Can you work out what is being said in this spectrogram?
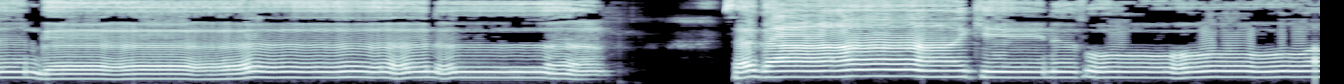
ድንግል ስጋኪ ንጹሕ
